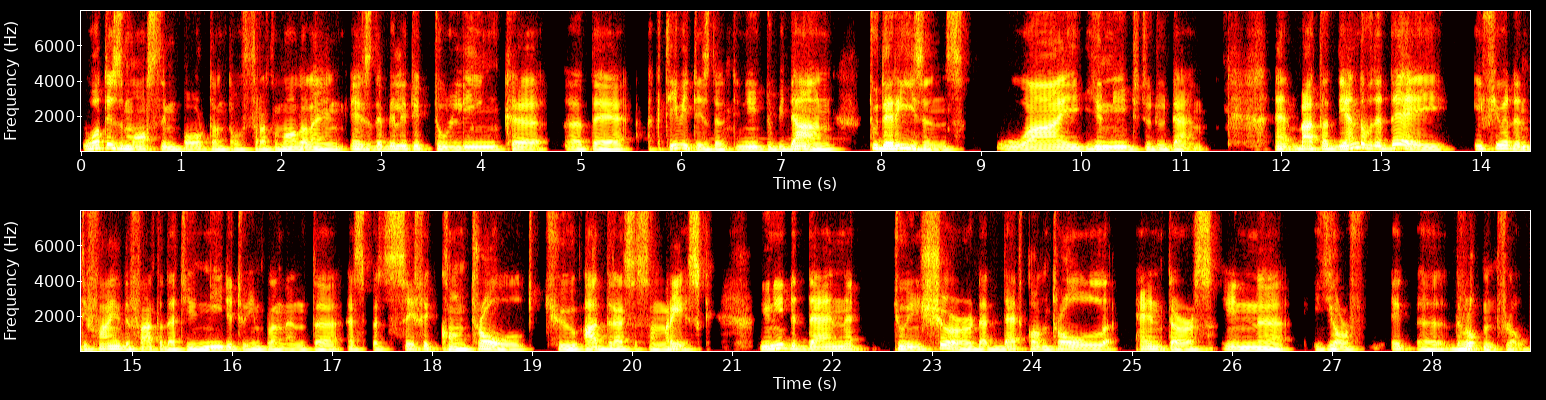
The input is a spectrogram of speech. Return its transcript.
what is most important of threat modeling is the ability to link uh, uh, the activities that need to be done to the reasons why you need to do them. But at the end of the day, if you identify the fact that you need to implement uh, a specific control to address some risk, you need then to ensure that that control enters in uh, your uh, development flow.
